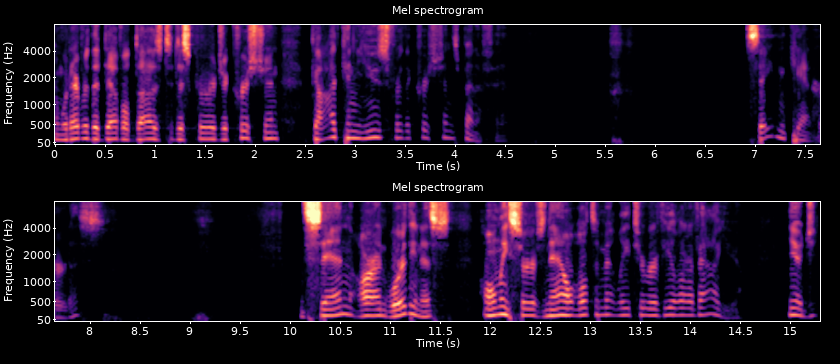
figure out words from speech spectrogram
And whatever the devil does to discourage a Christian, God can use for the Christian's benefit. Satan can't hurt us. Sin, our unworthiness, only serves now ultimately to reveal our value. You know, J-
